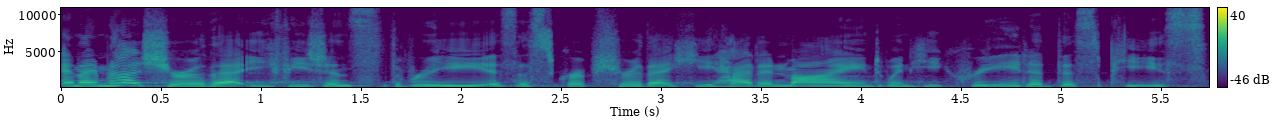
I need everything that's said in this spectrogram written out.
And I'm not sure that Ephesians 3 is the scripture that he had in mind when he created this piece,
